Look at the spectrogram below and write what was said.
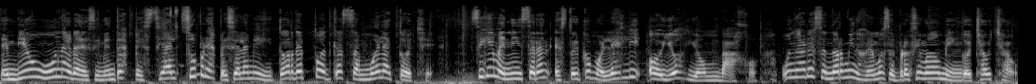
Envío un agradecimiento especial, súper especial a mi editor de podcast, Samuel Atoche. Sígueme en Instagram, estoy como Leslie Hoyos-bajo. Un abrazo enorme y nos vemos el próximo domingo. Chau, chau.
